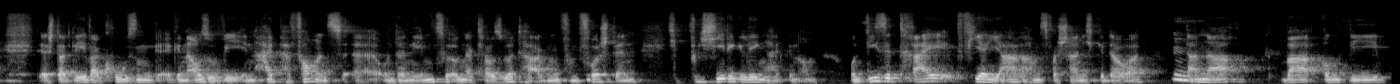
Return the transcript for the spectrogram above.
der Stadt Leverkusen, genauso wie in High-Performance-Unternehmen äh, zu irgendeiner Klausurtagung von Vorständen. Ich habe wirklich jede Gelegenheit genommen. Und diese drei, vier Jahre haben es wahrscheinlich gedauert. Mhm. Danach war irgendwie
